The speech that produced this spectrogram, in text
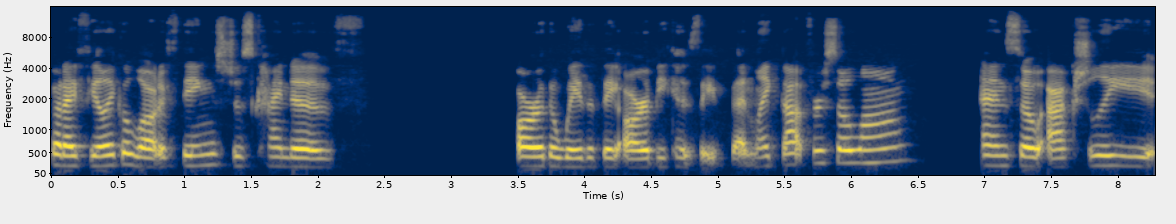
but I feel like a lot of things just kind of are the way that they are because they've been like that for so long. And so actually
